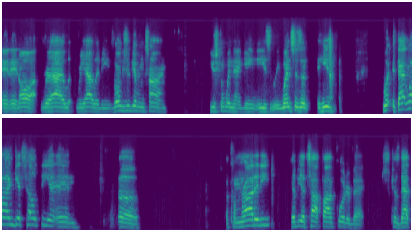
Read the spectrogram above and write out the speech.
in, in all real, reality, as long as you give him time, you can win that game easily. Wentz isn't he's what if that line gets healthy and uh a camaraderie, he'll be a top five quarterback because that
